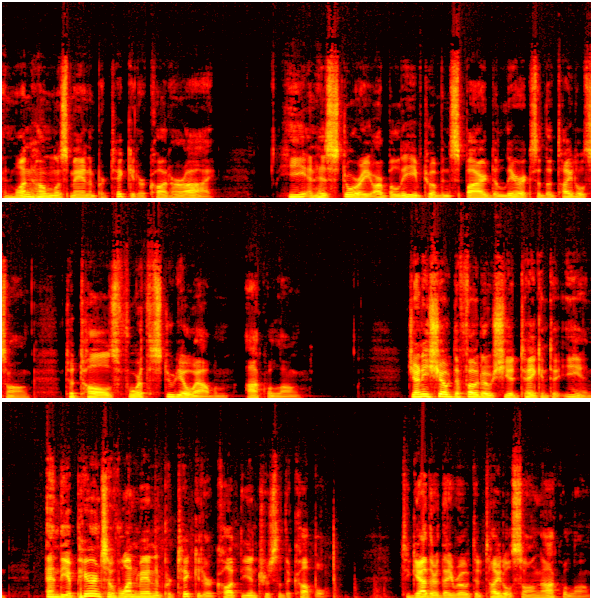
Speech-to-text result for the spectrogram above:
and one homeless man in particular caught her eye. He and his story are believed to have inspired the lyrics of the title song to Tull's fourth studio album, Aqualung. Jenny showed the photos she had taken to Ian, and the appearance of one man in particular caught the interest of the couple. Together, they wrote the title song, Aqualung.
